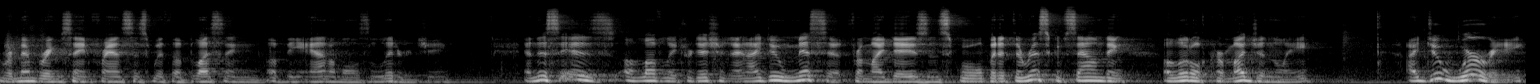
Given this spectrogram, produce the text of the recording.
remembering St. Francis with a blessing of the animals liturgy. And this is a lovely tradition, and I do miss it from my days in school, but at the risk of sounding a little curmudgeonly, I do worry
